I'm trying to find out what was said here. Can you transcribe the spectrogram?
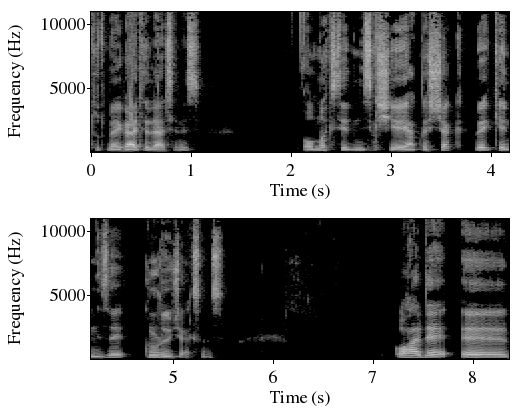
tutmaya gayret ederseniz olmak istediğiniz kişiye yaklaşacak ve kendinize gurur duyacaksınız. O halde e,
